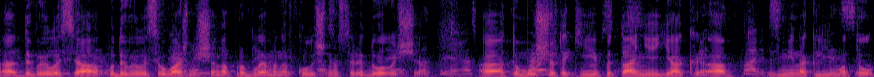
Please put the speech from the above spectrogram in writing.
е, дивилося, подивилося уважніше на проблеми навколишнього 50,000 people середовища. Тому що такі питання, як зміна клімату,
